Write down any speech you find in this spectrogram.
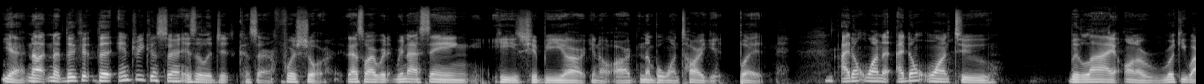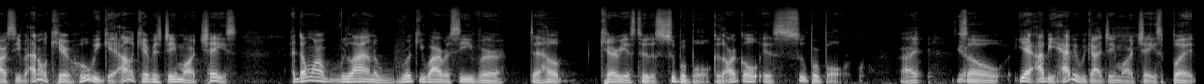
Yeah, no, no. The the injury concern is a legit concern for sure. That's why we're, we're not saying he should be our you know our number one target. But I don't want to. I don't want to rely on a rookie wide receiver. I don't care who we get. I don't care if it's Ja'Marr Chase. I don't want to rely on a rookie wide receiver to help carry us to the Super Bowl because our goal is Super Bowl, right? Yeah. So yeah, I'd be happy we got Ja'Marr Chase, but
